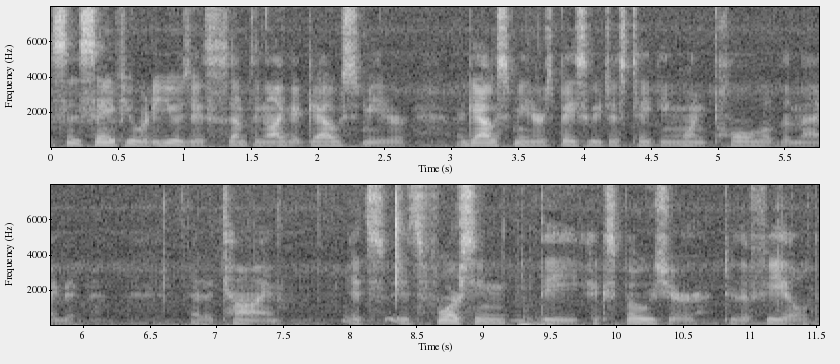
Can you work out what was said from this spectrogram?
say if you were to use a, something like a Gauss meter a Gauss meter is basically just taking one pole of the magnet at a time. It's, it's forcing the exposure to the field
